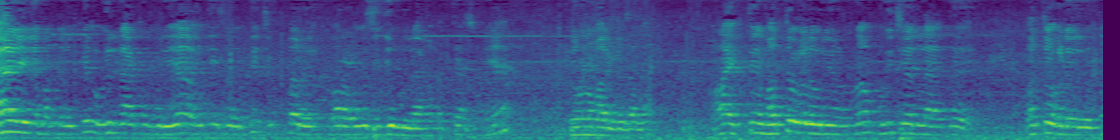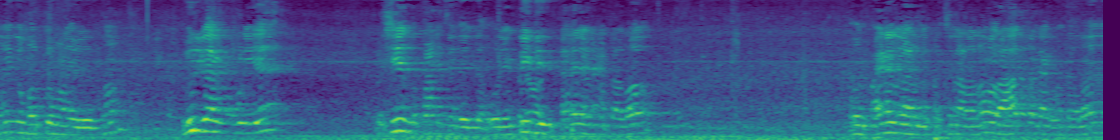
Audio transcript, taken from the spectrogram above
ஏழை எளிய மக்களுக்கு உயிர் காக்கக்கூடிய வைத்தியத்தை சிப்பர் ஓரளவுக்கு செஞ்சு கொடுக்குறாங்க. வித்தியாசமே நிறுவனமாக இருக்கிறதால. ஆனால் இத்தனை மருத்துவக் கல்லூரி இருந்தோம். புதுச்சேரியில் வந்து மருத்துவக் கல்லூரி இருந்தோம். இங்கே மருத்துவமனையில் இருந்தோம். உயிர் காக்கக்கூடிய விஷயம் இந்த பாண்டிச்சேரியில் இல்லை. ஒரு எம்பிஜி தலையில் அடிபட்டாலோ ஒரு ஃபைனல் கார்டில் பிரச்சனை ஆனாலும் ஒரு ஹார்ட் அட்டாக் வந்தாலும்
